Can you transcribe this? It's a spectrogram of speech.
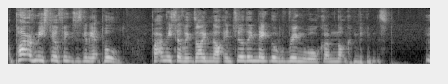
a part of me still thinks it's going to get pulled. Part of me still thinks I'm not until they make the ring walk. I'm not convinced. Uh,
